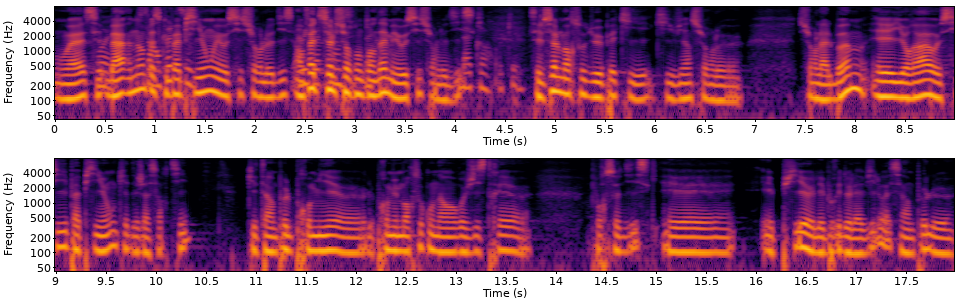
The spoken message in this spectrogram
ouais, c'est Ouais. bah non Ça, parce que fait, c'est- Papillon est aussi sur le disque. Ah en oui, fait, seul Papillon sur ton tandem est aussi sur le disque. D'accord, ok. C'est le seul morceau du EP qui, qui vient sur le sur l'album et il y aura aussi Papillon qui est déjà sorti, qui était un peu le premier euh, le premier morceau qu'on a enregistré euh, pour ce disque et et puis euh, les bruits de la ville ouais c'est un peu le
